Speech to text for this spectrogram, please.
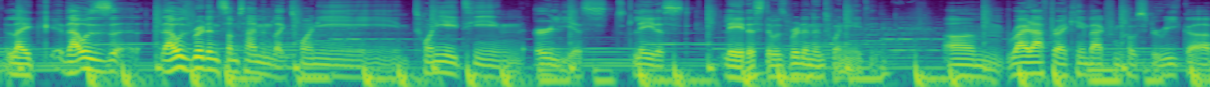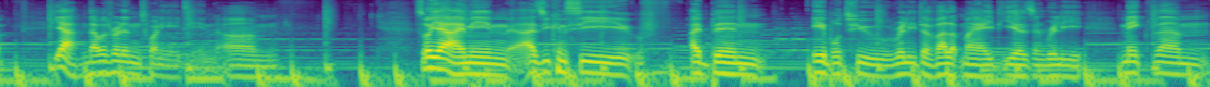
Like, that was that was written sometime in like 20, 2018, earliest, latest, latest. It was written in 2018. Um, right after I came back from Costa Rica. Yeah, that was written in 2018. Um, so, yeah, I mean, as you can see, I've been able to really develop my ideas and really make them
